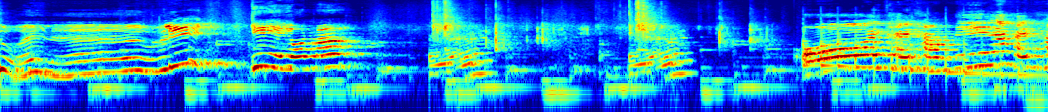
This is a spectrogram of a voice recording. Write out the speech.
สวยแล้วลี่กี้อย่าโยนมาโอ้ยใครทำเนี่ยใครท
